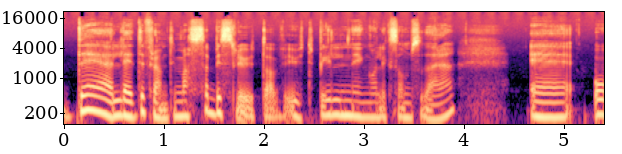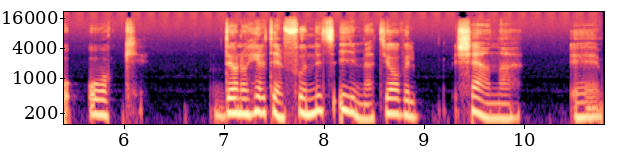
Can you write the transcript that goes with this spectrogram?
det ledde fram till massa beslut av utbildning och liksom sådär. Eh, och, och det har nog hela tiden funnits i mig att jag vill tjäna, eh,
